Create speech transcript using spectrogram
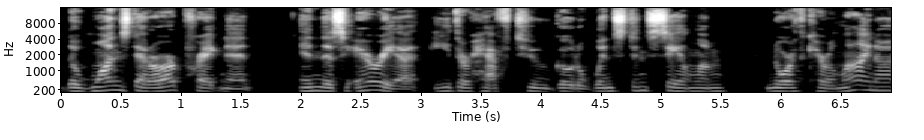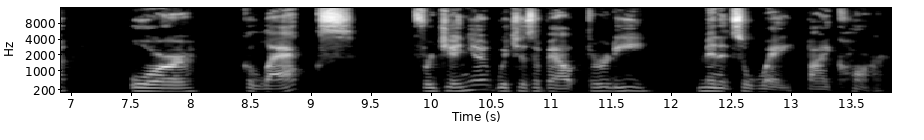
the ones that are pregnant in this area either have to go to Winston-Salem, North Carolina, or Galax, Virginia, which is about 30 minutes away by car.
